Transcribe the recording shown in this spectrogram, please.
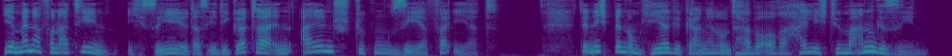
Ihr Männer von Athen, ich sehe, dass ihr die Götter in allen Stücken sehr verehrt. Denn ich bin umhergegangen und habe eure Heiligtümer angesehen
